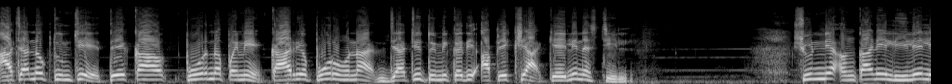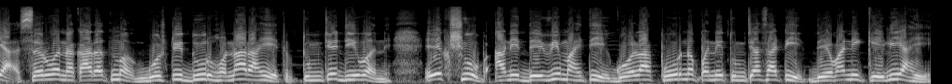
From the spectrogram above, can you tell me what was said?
अचानक तुमचे ते का पूर्णपणे कार्य पूर्ण होणार ज्याची तुम्ही कधी अपेक्षा केली नसतील. शून्य अंकाने लिहिलेल्या सर्व नकारात्मक गोष्टी दूर होणार आहेत. तुमचे जीवन एक शुभ आणि देवी माहिती गोळा पूर्णपणे तुमच्यासाठी देवाने केली आहे.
